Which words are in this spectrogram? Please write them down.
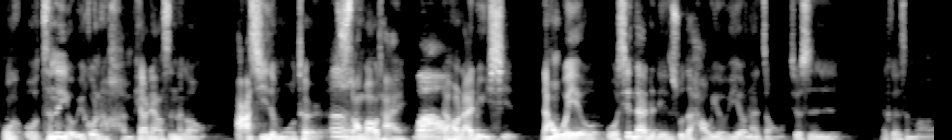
我我曾经有遇过那很漂亮，是那种。巴西的模特双胞胎，哇然后来旅行，然后我也有我现在的脸书的好友也有那种就是那个什么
